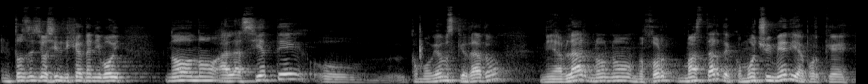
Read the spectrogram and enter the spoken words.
Entonces yo sí le dije al Danny Boy, no, no, a las 7 o como habíamos quedado, ni hablar, no, no, mejor más tarde, como ocho y media, porque,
